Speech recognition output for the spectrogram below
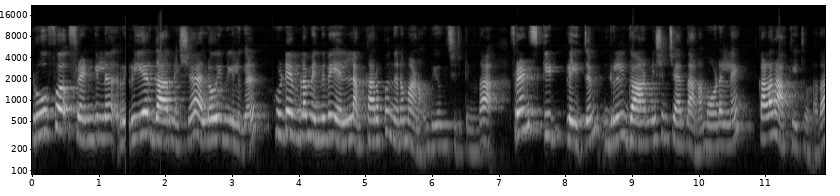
റൂഫ് ഫ്രണ്ടിൽ റിയർ ഗാർണിഷ് അലോയ് വീലുകൾ ഹുഡ് എംബ്ലം എന്നിവയെല്ലാം കറുപ്പ് നിറമാണ് ഉപയോഗിച്ചിരിക്കുന്നത്. ഫ്രണ്ട് സ്കിഡ് പ്ലേറ്റും ഗ്രിൽ ഗാർണിഷും ചേർത്താണ് മോഡലിനെ കളറാക്കിയിട്ടുള്ളത്.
